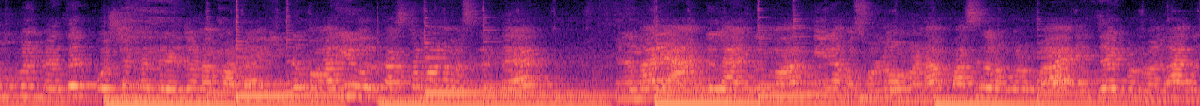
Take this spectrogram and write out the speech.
மூமெண்ட் மெத்தட் பொசிஷன் மெத்தட் ஏதோ நான் பண்றேன் இந்த மாதிரி ஒரு கஷ்டமான வசனத்தை இந்த மாதிரி ஆங்கிள் ஆங்கிள் மாத்தி நம்ம சொல்லுவோம்னா பசங்க ரொம்ப ரொம்ப என்ஜாய் பண்ணுவாங்க. அது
